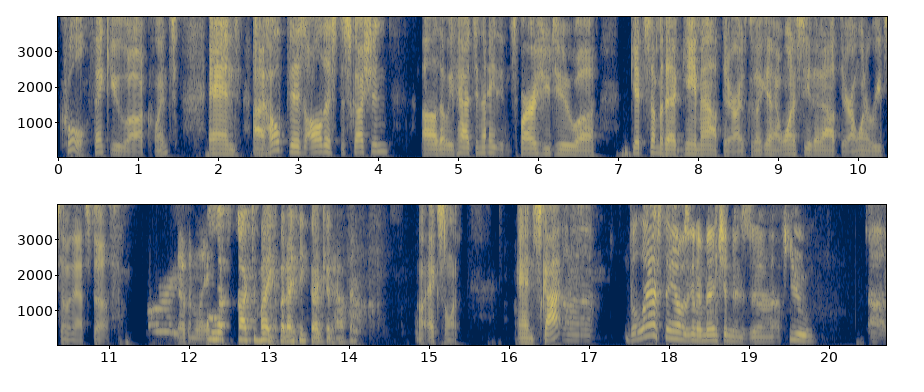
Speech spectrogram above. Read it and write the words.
Cool, thank you, uh, Clint. And I hope this all this discussion uh, that we've had tonight inspires you to uh, get some of that game out there. Because again, I want to see that out there. I want to read some of that stuff. Definitely. We'll have to talk to Mike, but I think that could happen. Oh, excellent. And Scott? Uh, the last thing I was going to mention is uh, a few, uh,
